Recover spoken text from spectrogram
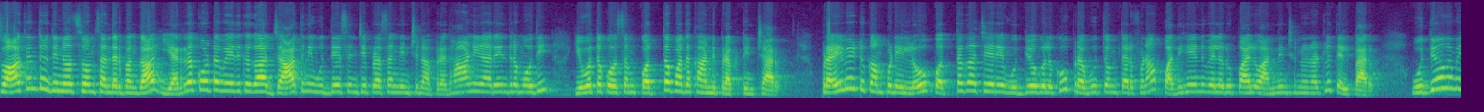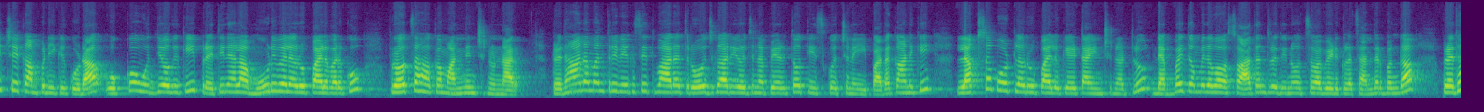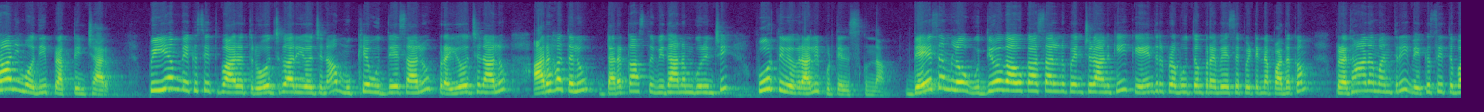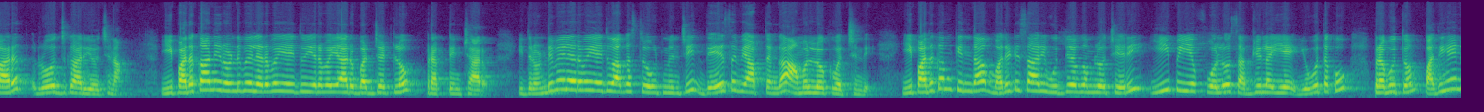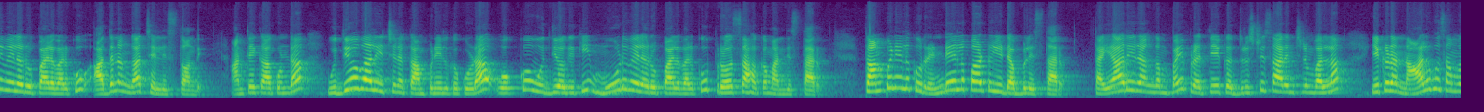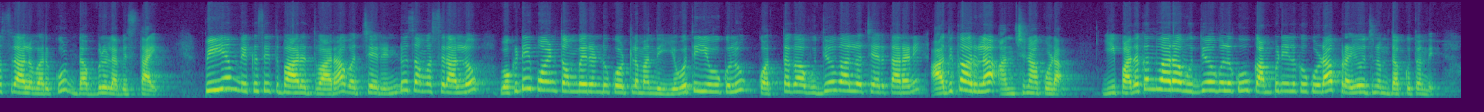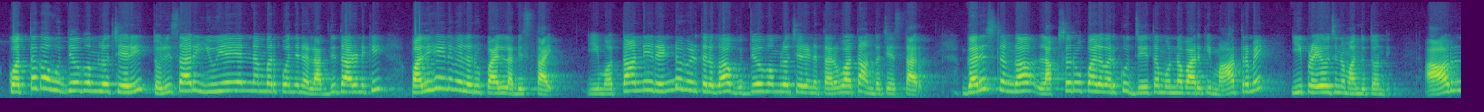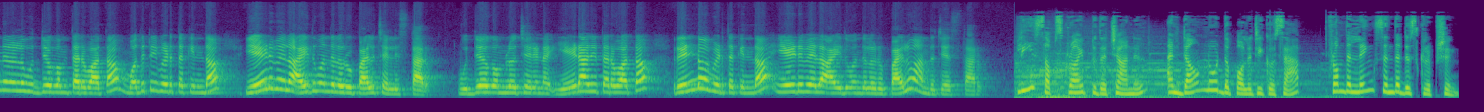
స్వాతంత్ర దినోత్సవం సందర్భంగా ఎర్రకోట వేదికగా జాతిని ఉద్దేశించి ప్రసంగించిన ప్రధాని నరేంద్ర మోదీ యువత కోసం కొత్త పథకాన్ని ప్రకటించారు. ప్రైవేటు కంపెనీల్లో కొత్తగా చేరే ఉద్యోగులకు ప్రభుత్వం తరఫున పదిహేను వేల రూపాయలు అందించనున్నట్లు తెలిపారు. ఉద్యోగం ఇచ్చే కంపెనీకి కూడా ఒక్కో ఉద్యోగికి ప్రతి నెల మూడు వేల రూపాయల వరకు ప్రోత్సాహకం అందించనున్నారు. ప్రధానమంత్రి వికసిత్ భారత్ రోజ్గార్ యోజన పేరుతో తీసుకొచ్చిన ఈ పథకానికి లక్ష కోట్ల రూపాయలు కేటాయించినట్లు డెబ్బై తొమ్మిదవ స్వాతంత్ర దినోత్సవ వేడుకల సందర్భంగా ప్రధాని మోదీ ప్రకటించారు. పీఎం వికసిత్ భారత్ రోజ్గార్ యోజన ముఖ్య ఉద్దేశాలు ప్రయోజనాలు అర్హతలు దరఖాస్తు విధానం గురించి పూర్తి వివరాలు ఇప్పుడు తెలుసుకుందాం. దేశంలో ఉద్యోగ అవకాశాలను పెంచడానికి కేంద్ర ప్రభుత్వం ప్రవేశపెట్టిన పథకం ప్రధానమంత్రి వికసిత్ భారత్ రోజ్గార్ యోజన. ఈ పథకాన్ని రెండు వేల ఇరవై ఐదు ఇరవై ఆరు బడ్జెట్లో ప్రకటించారు. ఇది రెండు వేల ఇరవై ఐదు ఆగస్టు ఒకటి నుంచి దేశవ్యాప్తంగా అమల్లోకి వచ్చింది. ఈ పథకం కింద మొదటిసారి ఉద్యోగంలో చేరి ఈపీఎఫ్ఓలో సభ్యులయ్యే యువతకు ప్రభుత్వం పదిహేను వేల రూపాయల వరకు అదనంగా చెల్లిస్తోంది. అంతేకాకుండా ఉద్యోగాలు ఇచ్చిన కంపెనీలకు కూడా ఒక్కో ఉద్యోగికి మూడు వేల రూపాయల వరకు ప్రోత్సాహకం అందిస్తారు. కంపెనీలకు రెండేళ్ళ పాటు ఈ డబ్బులు ఇస్తారు. తయారీ రంగంపై ప్రత్యేక దృష్టి సారించడం వల్ల ఇక్కడ నాలుగు సంవత్సరాల వరకు డబ్బులు లభిస్తాయి. పీఎం వికసిత్ భారత్ ద్వారా వచ్చే రెండు సంవత్సరాల్లో ఒకటి పాయింట్ తొంభై రెండు కోట్ల మంది యువతి యువకులు కొత్తగా ఉద్యోగాల్లో చేరతారని అధికారుల అంచనా కూడా. ఈ పథకం ద్వారా ఉద్యోగులకు కంపెనీలకు కూడా ప్రయోజనం దక్కుతుంది. కొత్తగా ఉద్యోగంలో చేరి తొలిసారి యూఏఎన్ నంబర్ పొందిన లబ్ధిదారునికి పదిహేను వేల రూపాయలు లభిస్తాయి. ఈ మొత్తాన్ని రెండు విడతలుగా ఉద్యోగంలో చేరిన తర్వాత అందజేస్తారు. గరిష్టంగా లక్ష రూపాయల వరకు జీతం ఉన్న వారికి మాత్రమే ఈ ప్రయోజనం అందుతుంది. ఆరు నెలల ఉద్యోగం తర్వాత మొదటి విడత కింద ఏడు వేల ఐదు వందల రూపాయలు చెల్లిస్తారు. ఉద్యోగంలో చేరిన ఏడాది తర్వాత రెండో విడత కింద ఏడు వేల ఐదు వందల రూపాయలు అందజేస్తారు. Please subscribe to the channel and download the Politicos app from the links in the description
